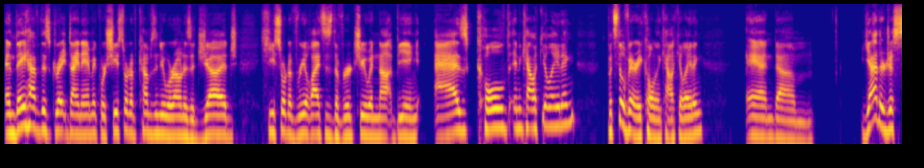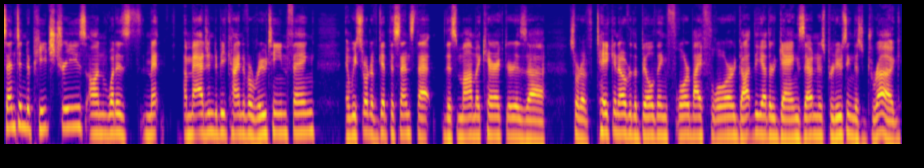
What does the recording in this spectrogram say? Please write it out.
and they have this great dynamic where she sort of comes into her own as a judge. He sort of realizes the virtue in not being as cold and calculating, but still very cold and calculating. And um, yeah, they're just sent into peach trees on what is meant imagined to be kind of a routine thing, and we sort of get the sense that this mama character is uh sort of taken over the building floor by floor, got the other gangs out, and is producing this drug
